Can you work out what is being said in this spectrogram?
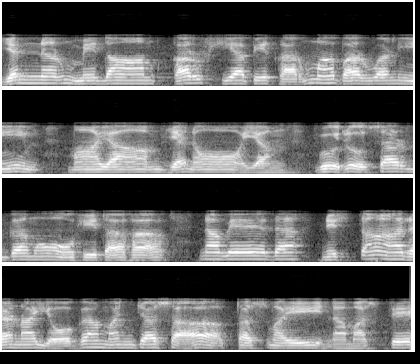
यन्निर्मिदां कर्ह्यपि कर्मपर्वणीं मायां जनोऽयं गुरुसर्गमोहितः। न वेद निस्तारणयोगमञ्जसा तस्मै नमस्ते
